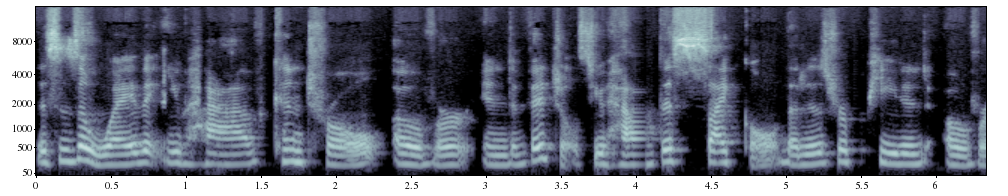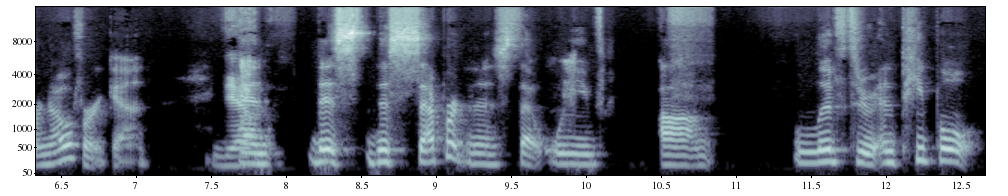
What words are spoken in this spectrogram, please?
this is a way that you have control over individuals. You have this cycle that is repeated over and over again. Yeah. And this this separateness that we've um, lived through, and people,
